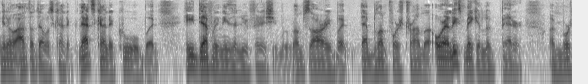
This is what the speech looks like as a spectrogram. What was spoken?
You know, I thought that was kind of that's kind of cool, but he definitely needs a new finishing move. I'm sorry, but that blunt force trauma, or at least make it look better, or more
